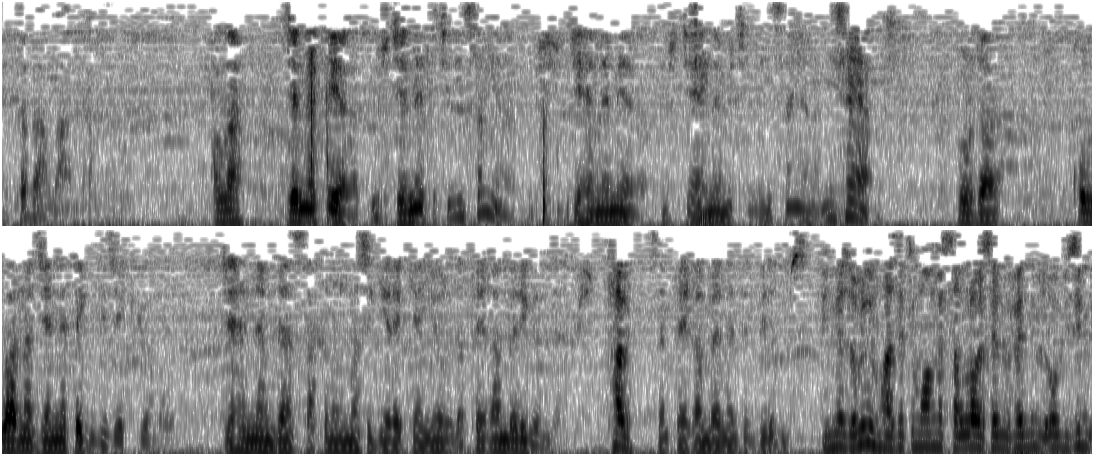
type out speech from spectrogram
E tabi Allah'ın takdiri. Allah cenneti yaratmış, cennet için insan yaratmış. Cehennemi yaratmış, cehennem için de insan yaratmış. İnsan yapmış. Burada kullarına cennete gidecek yolu, cehennemden sakınılması gereken yolu da peygamberi göndermiş. Tabi. Sen peygamber nedir bilir misin? Bilmez olur muyum? Hazreti Muhammed sallallahu aleyhi ve sellem Efendimiz o bizim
